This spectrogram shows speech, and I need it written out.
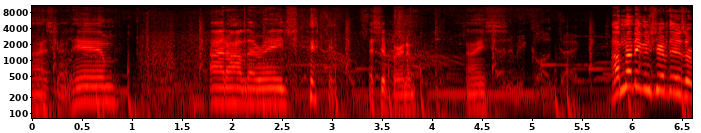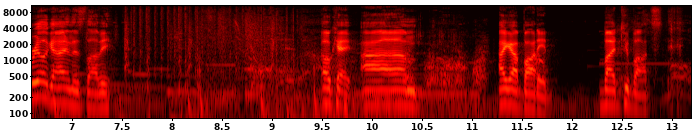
Nice, got him. I don't have that range. I should burn him. Nice. I'm not even sure if there's a real guy in this lobby. Okay, um, I got bodied by two bots.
